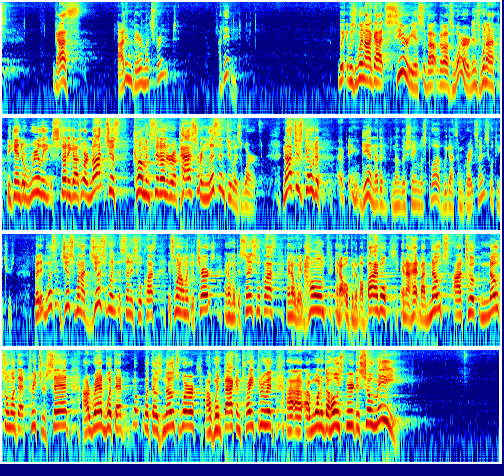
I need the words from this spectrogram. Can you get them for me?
guys i didn't bear much fruit i didn't but it was when i got serious about god's word and it's when i began to really study god's word. Not just come and sit under a pastor and listen to his word. Not just go to again another another shameless plug. We got some great sunday school teachers but it wasn't just when I just went to Sunday school class. It's when I went to church and I went to Sunday school class and I went home and I opened up my Bible and I had my notes. I took notes on what that preacher said. I read what, that, what those notes were. I went back and prayed through it. I, I wanted the Holy Spirit to show me,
